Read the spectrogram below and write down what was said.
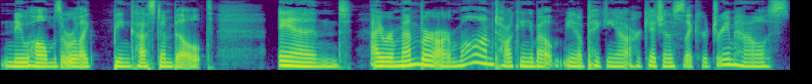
new homes that were like being custom built. And I remember our mom talking about, you know, picking out her kitchen. This is like her dream house.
